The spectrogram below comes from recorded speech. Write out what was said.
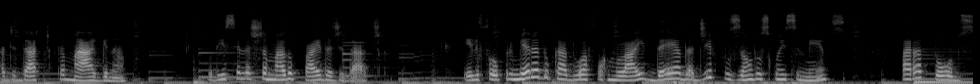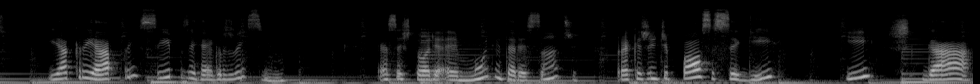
a didática magna. Por isso ele é chamado pai da didática. Ele foi o primeiro educador a formular a ideia da difusão dos conhecimentos para todos e a criar princípios e regras do ensino. Essa história é muito interessante para que a gente possa seguir e chegar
